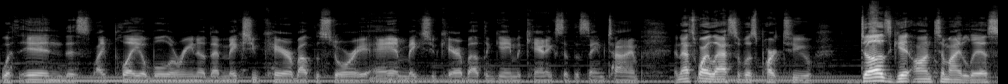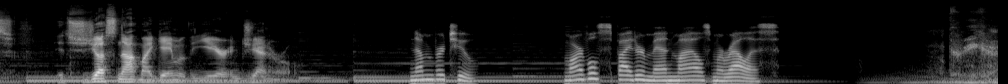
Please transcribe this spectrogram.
within this like playable arena that makes you care about the story and makes you care about the game mechanics at the same time. And that's why Last of Us Part 2 does get onto my list. It's just not my game of the year in general. Number 2. Marvel's Spider-Man Miles Morales. Krieger.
